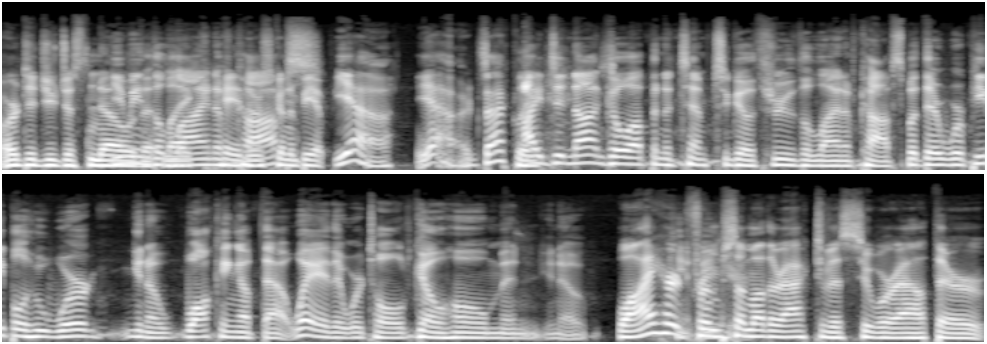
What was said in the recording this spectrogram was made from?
or did you just know You mean that the like, line of hey, there's going cops? to be a yeah, yeah, exactly. I did not go up and attempt to go through the line of cops, but there were people who were, you know, walking up that way that were told go home and, you know. Well, I heard can't from some other activists who were out there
